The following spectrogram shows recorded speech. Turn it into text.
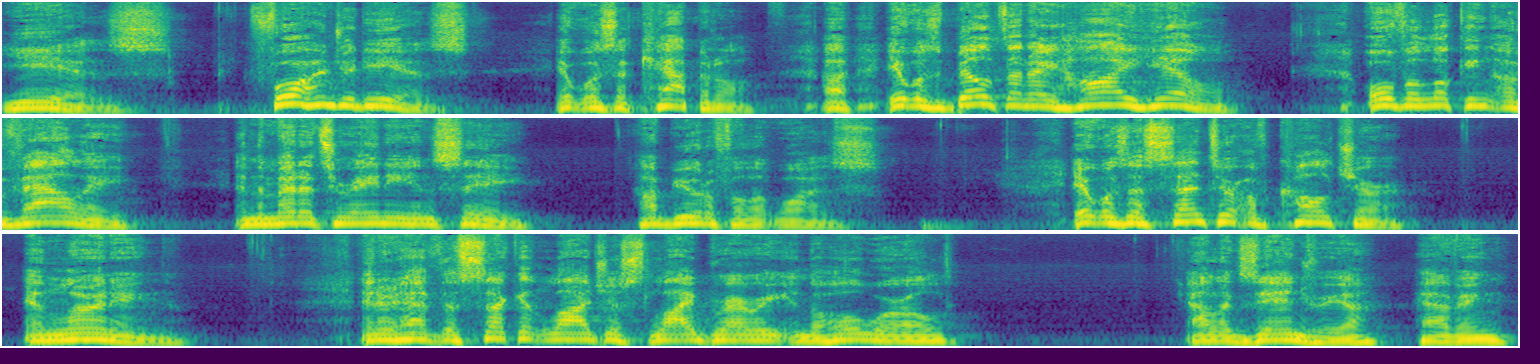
years. 400 years. It was a capital. Uh, it was built on a high hill overlooking a valley in the Mediterranean Sea. How beautiful it was. It was a center of culture and learning. And it had the second largest library in the whole world, Alexandria having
